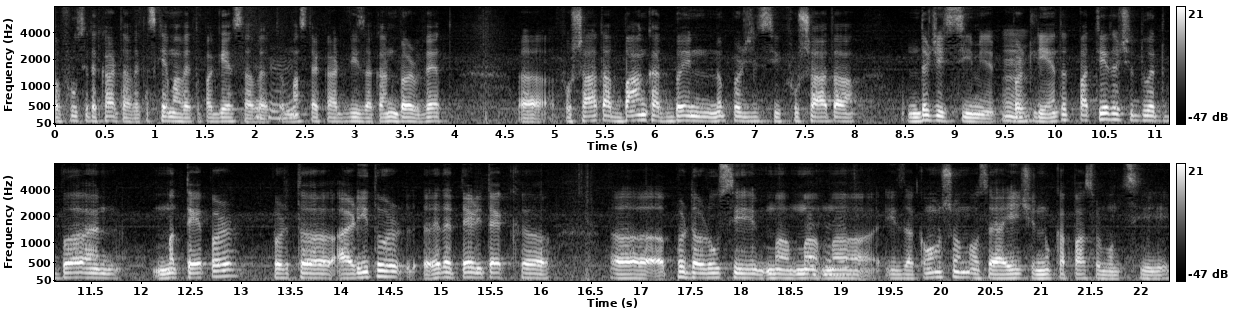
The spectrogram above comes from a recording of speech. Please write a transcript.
ofruesit e kartave të skemave të pagesave të mhm. Mastercard Visa kanë bërë vetë fushata, bankat bëjnë në përgjithësi fushata Ndërgjegjësimi për klientët patjetër që duhet të bëhen më tepër për të arritur edhe deri tek përdoruesi më i zakonshëm ose ai që nuk ka pasur mundësi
